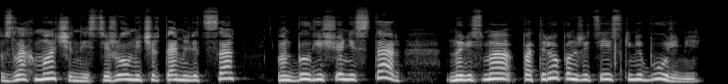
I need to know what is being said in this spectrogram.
Взлохмаченный, с тяжелыми чертами лица, он был еще не стар, но весьма потрепан житейскими бурями.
